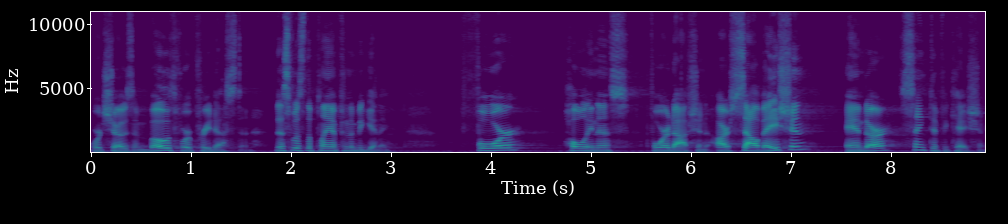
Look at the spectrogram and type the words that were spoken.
were chosen. Both were predestined. This was the plan from the beginning for holiness, for adoption. Our salvation and our sanctification.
